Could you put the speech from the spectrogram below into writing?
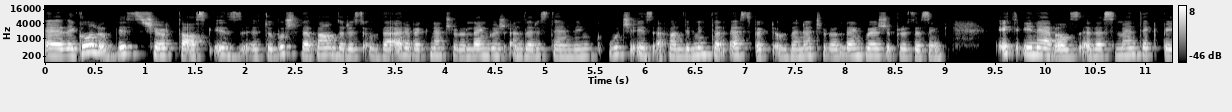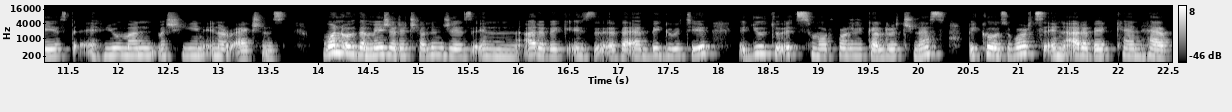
Uh, the goal of this shared task is uh, to push the boundaries of the Arabic natural language understanding, which is a fundamental aspect of the natural language processing. It enables the semantic-based human-machine interactions. One of the major challenges in Arabic is the ambiguity due to its morphological richness, because words in Arabic can have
